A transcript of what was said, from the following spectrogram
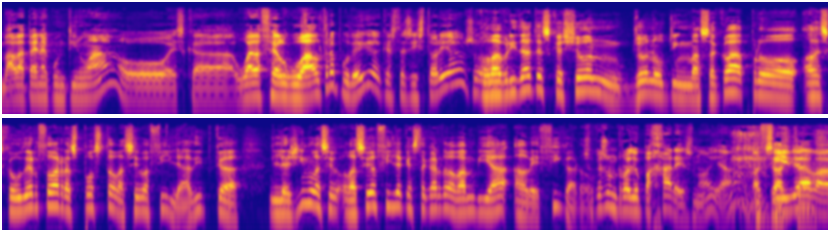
val la pena continuar o és que ho ha de fer algú altre, poder, aquestes històries? O... La veritat és que això jo no ho tinc massa clar, però és que Uderzo ha respost a la seva filla. Ha dit que llegint la seva, la seva filla aquesta carta la va enviar a Le Figaro. Això que és un rotllo pajares, no? Ja? La Exacte. filla, la...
